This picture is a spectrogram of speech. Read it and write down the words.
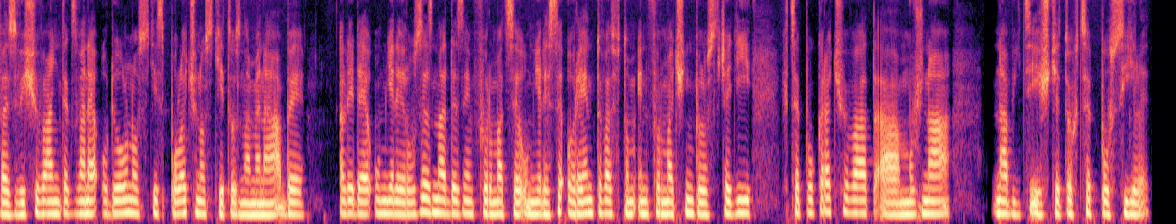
ve zvyšování takzvané odolnosti společnosti, to znamená, aby lidé uměli rozeznat dezinformace, uměli se orientovat v tom informačním prostředí, chce pokračovat a možná navíc ještě to chce posílit.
